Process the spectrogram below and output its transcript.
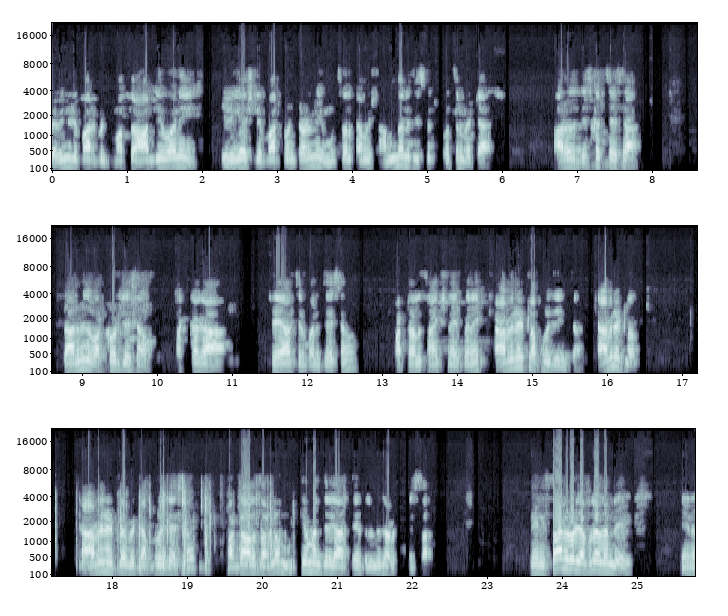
రెవెన్యూ డిపార్ట్మెంట్ మొత్తం ఆర్డీఓని ఇరిగేషన్ డిపార్ట్మెంట్ వాళ్ళని మున్సిపల్ కమిషన్ అందరిని తీసుకొచ్చి కూర్చొని పెట్టా. ఆ రోజు డిస్కస్ చేశా. దాని మీద వర్కౌట్ చేసాం చక్కగా చేయాల్సిన పని చేసాం పట్టాలు శాంక్షన్ అయిపోయినాయి. క్యాబినెట్లో అప్రూవ్ చేయించా. క్యాబినెట్లో క్యాబినెట్లో పెట్టి అప్రూవ్ చేశాం. పట్టాల ధరలో ముఖ్యమంత్రి గారి చేతుల మీద వాళ్ళకి ఇస్తా. నేను ఇస్తానని కూడా చెప్పలేదండి. నేను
